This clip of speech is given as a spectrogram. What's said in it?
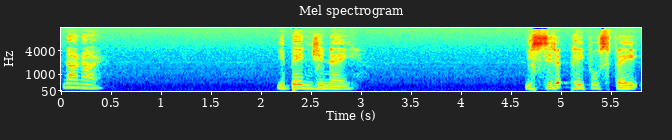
no, no. You bend your knee, you sit at people's feet.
